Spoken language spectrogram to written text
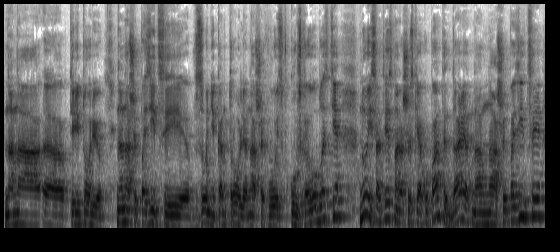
на, на э, территорию, на наши позиции в зоне контроля наших войск в Курской области. Ну и, соответственно, российские оккупанты давят на наши позиции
